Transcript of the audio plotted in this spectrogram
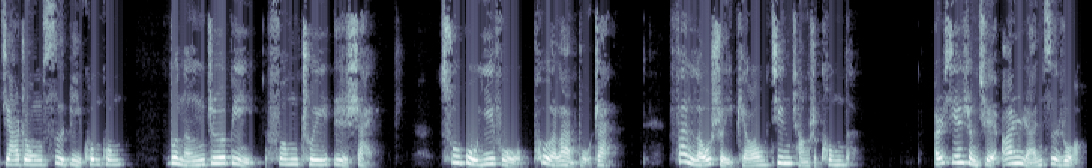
家中四壁空空，不能遮蔽风吹日晒，粗布衣服破烂不占，饭篓水瓢经常是空的。而先生却安然自若，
